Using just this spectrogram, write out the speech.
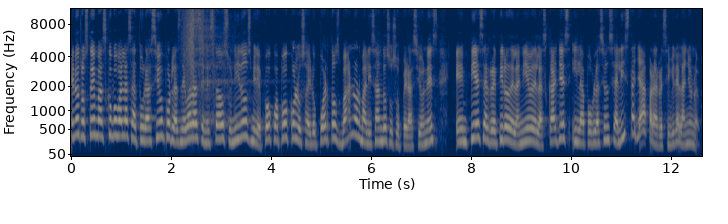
En otros temas, ¿cómo va la saturación por las nevadas en Estados Unidos? Mire, poco a poco los aeropuertos van normalizando sus operaciones, empieza el retiro de la nieve de las calles y la población se alista ya para recibir el año nuevo.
